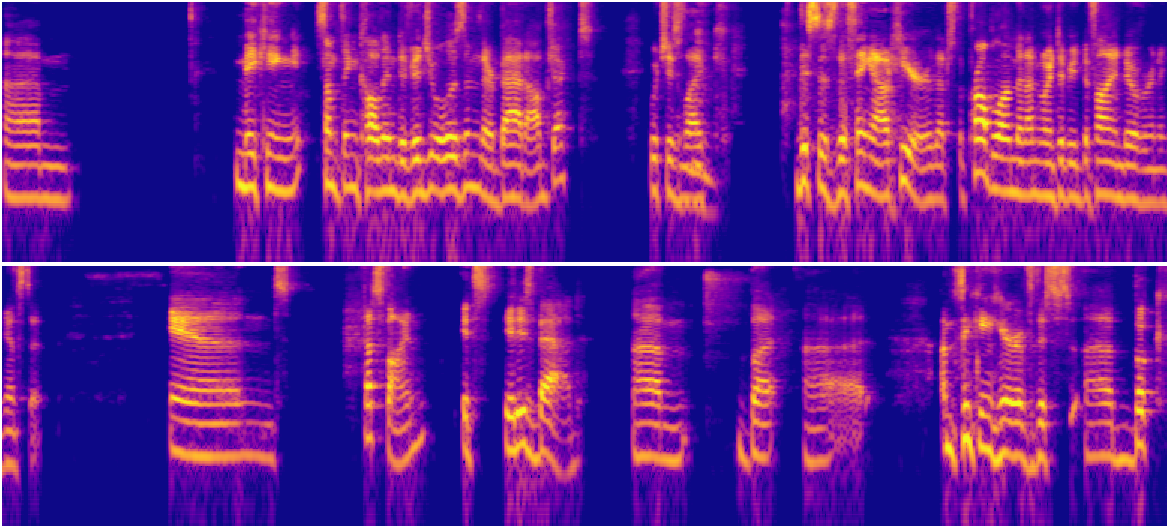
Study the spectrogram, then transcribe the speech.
um, making something called individualism their bad object, which is Mhm. like, this is the thing out here that's the problem, and I'm going to be defined over and against it. And that's fine. It's it is bad, um, but uh, I'm thinking here of this uh, book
